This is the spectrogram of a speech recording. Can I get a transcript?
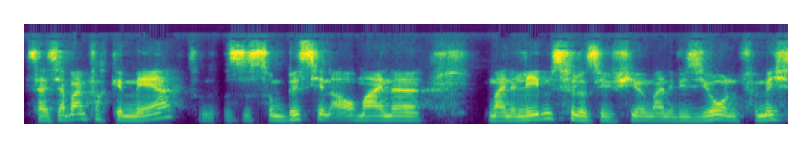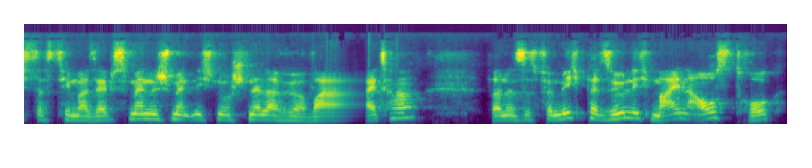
Das heißt, ich habe einfach gemerkt, und das ist so ein bisschen auch meine, meine Lebensphilosophie und meine Vision. Für mich ist das Thema Selbstmanagement nicht nur schneller, höher, weiter, sondern es ist für mich persönlich mein Ausdruck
